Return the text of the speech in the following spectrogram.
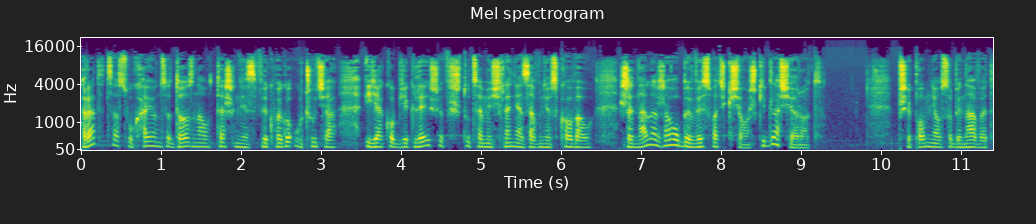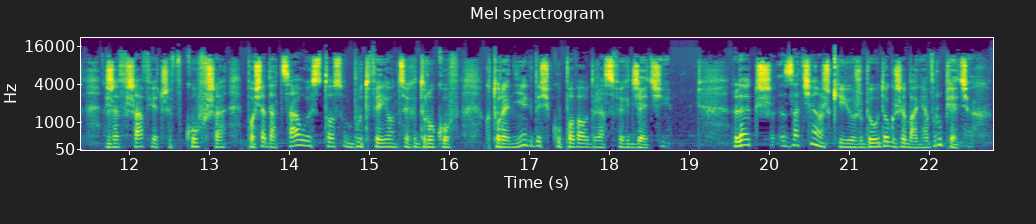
Radca słuchając doznał też niezwykłego uczucia i jako bieglejszy w sztuce myślenia zawnioskował, że należałoby wysłać książki dla sierot. Przypomniał sobie nawet, że w szafie czy w kufrze posiada cały stos butwiejących druków, które niegdyś kupował dla swych dzieci. Lecz za ciężki już był do grzebania w rupieciach.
